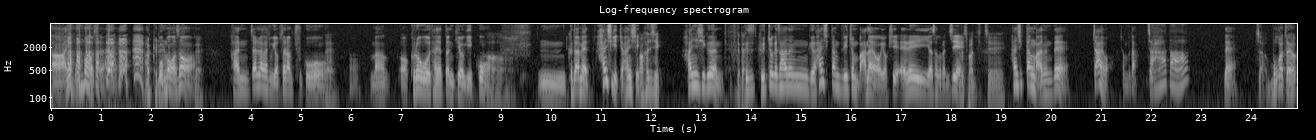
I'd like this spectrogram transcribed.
아 아니요 못 먹었어요. 네. 아못 먹어서 네. 반 잘라가지고 옆 사람 주고 네. 막 어, 그러고 다녔던 기억이 있고 어, 음 그 다음에 한식 있죠 한식. 아, 한식 한식은 기대돼. 그 그쪽에서 하는 그 한식당들이 좀 많아요. 역시 LA여서 그런지 그렇지 많겠지. 한식당 많은데 짜요 전부 다. 짜다? 네. 짜 뭐가 짜요?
